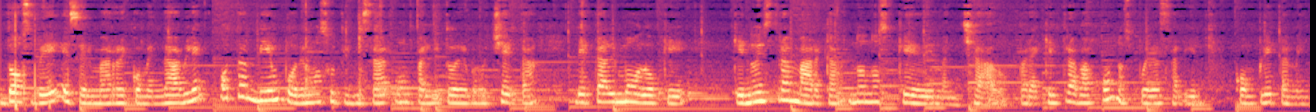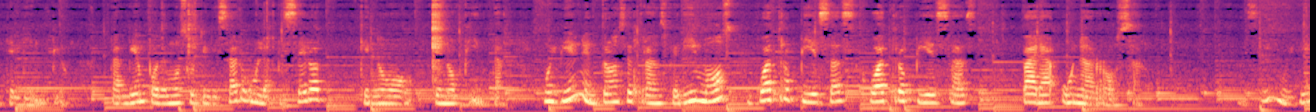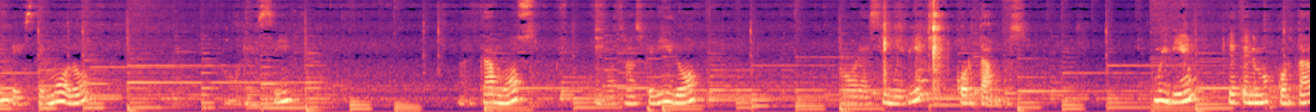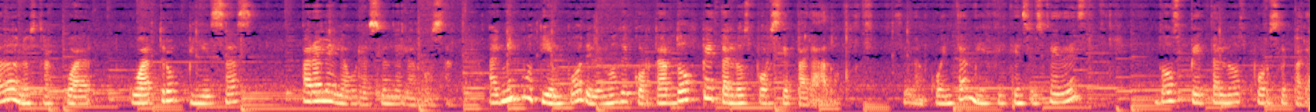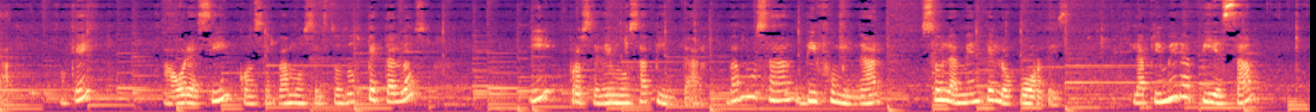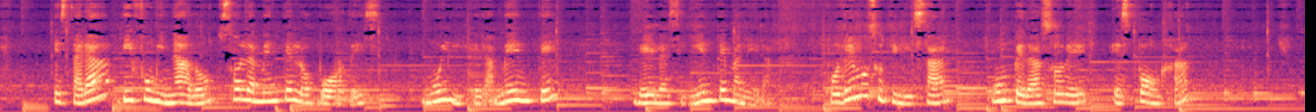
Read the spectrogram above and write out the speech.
2B, es el más recomendable, o también podemos utilizar un palito de brocheta de tal modo que, que nuestra marca no nos quede manchado para que el trabajo nos pueda salir completamente limpio. También podemos utilizar un lapicero que no, que no pinta. Muy bien, entonces transferimos cuatro piezas, cuatro piezas para una rosa muy bien de este modo. Ahora sí. Marcamos hemos transferido. Ahora sí muy bien cortamos. Muy bien ya tenemos cortado nuestras cuatro piezas para la elaboración de la rosa. Al mismo tiempo debemos de cortar dos pétalos por separado. Se dan cuenta bien fíjense ustedes. Dos pétalos por separado ok Ahora sí, conservamos estos dos pétalos y procedemos a pintar. Vamos a difuminar solamente los bordes. La primera pieza estará difuminado solamente los bordes muy ligeramente de la siguiente manera. Podremos utilizar un pedazo de esponja,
